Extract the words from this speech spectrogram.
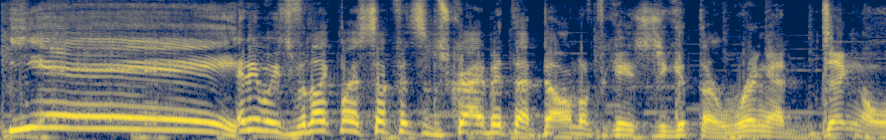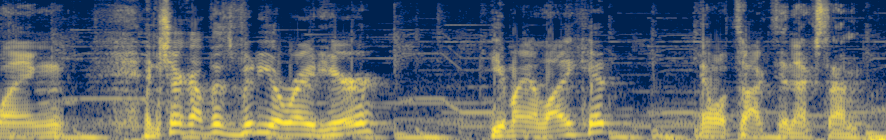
yay! Anyways, if you like my stuff, hit subscribe, hit that bell notification you get the ring a ding a ling, and check out this video right here. You might like it, and we'll talk to you next time.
